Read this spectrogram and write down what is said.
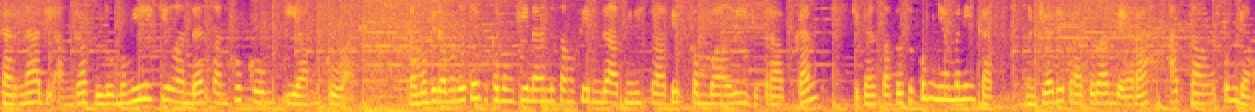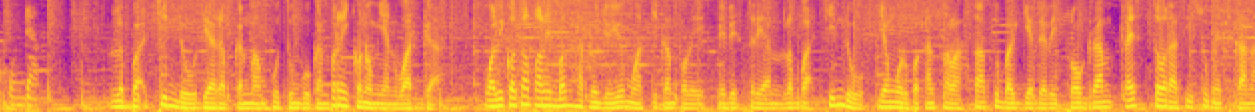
karena dianggap belum memiliki landasan hukum yang kuat. Namun tidak menutup kemungkinan sanksi denda administratif kembali diterapkan jika status hukumnya meningkat menjadi peraturan daerah atau undang-undang. Lebak Cindo diharapkan mampu tumbuhkan perekonomian warga Wali Kota Palembang Harnojoyo memastikan proyek pedestrian Lebak Cindo yang merupakan salah satu bagian dari program restorasi Sungai Sekanak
